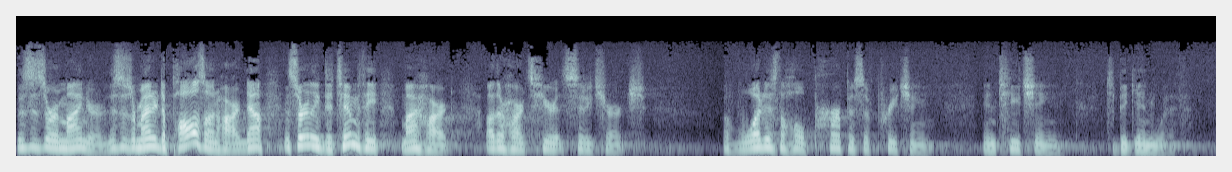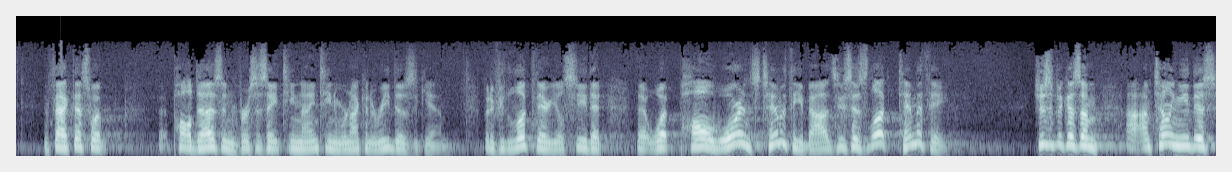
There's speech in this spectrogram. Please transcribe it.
This is a reminder. This is a reminder to Paul's own heart now, and certainly to Timothy, my heart, other hearts here at City Church, of what is the whole purpose of preaching and teaching to begin with. In fact, that's what Paul does in verses 18, 19. We're not going to read those again. But if you look there, you'll see that, that what Paul warns Timothy about is he says, Look, Timothy, just because I'm, I'm telling you this,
